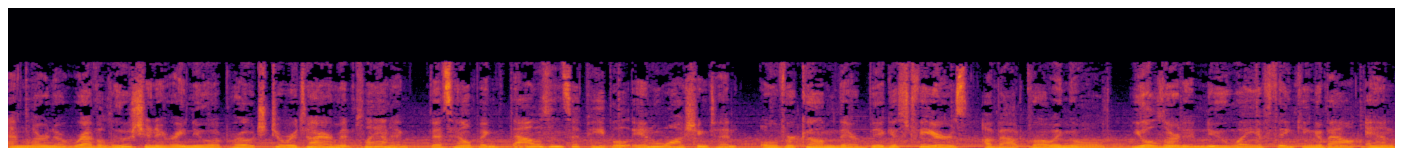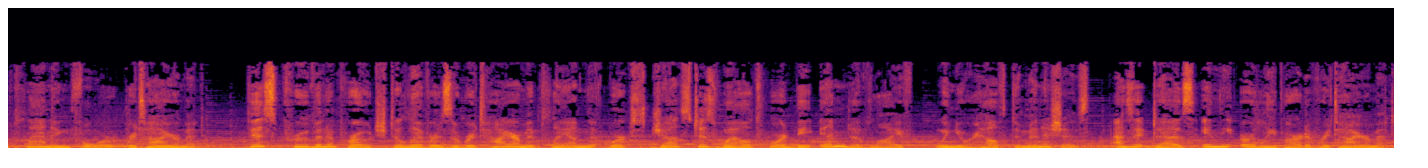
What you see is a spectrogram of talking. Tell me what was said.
and learn a revolutionary new approach to retirement planning that's helping thousands of people in Washington overcome their biggest fears about growing old. You'll learn a new way of thinking about and planning for retirement. This proven approach delivers a retirement plan that works just as well toward the end of life when your health diminishes as it does in the early part of retirement.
